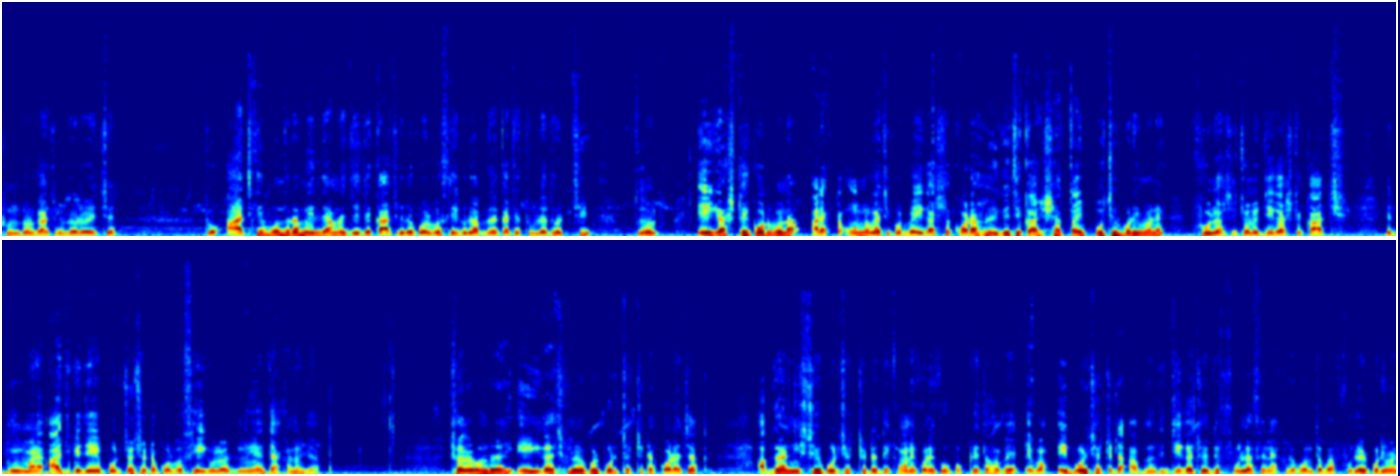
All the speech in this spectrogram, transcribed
সুন্দর গাছগুলো রয়েছে। তো আজকে বন্ধুরা মেনলি আমরা যে যে কাজগুলো করব সেগুলো আপনাদের কাছে তুলে ধরছি। তো এই গাছটাই করব না আর একটা অন্য গাছই করব। এই গাছটা করা হয়ে গেছে কাজসার তাই প্রচুর পরিমাণে ফুল আসে। চলো যে গাছটা কাজ মানে আজকে যে পরিচর্যাটা করব, সেইগুলো নিয়ে দেখানো যাক। চলো বন্ধুরা, এই গাছগুলোর ওপর পরিচর্যাটা করা যাক। আপনারা নিশ্চয়ই পরিচর্যাটা দেখে অনেক অনেক উপকৃত হবে এবং এই পরিচর্যাটা আপনাদের যে গাছগুলোতে ফুল আসে না এখনও পর্যন্ত বা ফুলের পরিমাণ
